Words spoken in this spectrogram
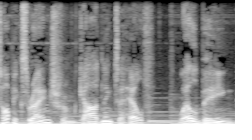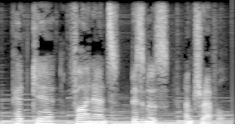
Topics range from gardening to health, well-being, pet care, finance, business and travel.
